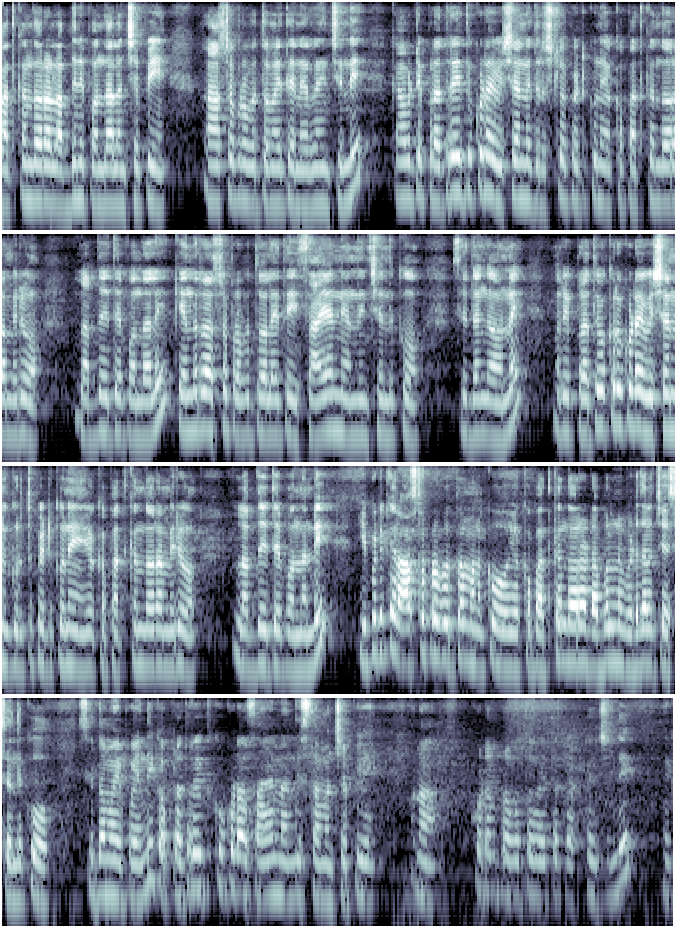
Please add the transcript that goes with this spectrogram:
పథకం ద్వారా లబ్ధిని పొందాలని చెప్పి రాష్ట్ర ప్రభుత్వం అయితే నిర్ణయించింది. కాబట్టి ప్రతి రైతు కూడా ఈ విషయాన్ని దృష్టిలో పెట్టుకుని ఒక యొక్క పథకం ద్వారా మీరు లబ్ధి అయితే పొందాలి. కేంద్ర రాష్ట్ర ప్రభుత్వాలు అయితే ఈ సాయాన్ని అందించేందుకు సిద్ధంగా ఉన్నాయి. మరి ప్రతి ఒక్కరు కూడా ఈ విషయాన్ని గుర్తుపెట్టుకుని ఈ యొక్క పథకం ద్వారా మీరు లబ్ధి అయితే పొందండి. ఇప్పటికే రాష్ట్ర ప్రభుత్వం మనకు ఈ యొక్క పథకం ద్వారా డబ్బులను విడుదల చేసేందుకు సిద్ధమైపోయింది. ఇక ప్రతి రైతుకు కూడా సాయాన్ని అందిస్తామని చెప్పి మన కూటమి ప్రభుత్వం అయితే ప్రకటించింది. ఇక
